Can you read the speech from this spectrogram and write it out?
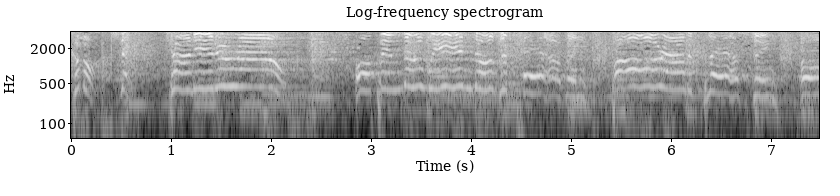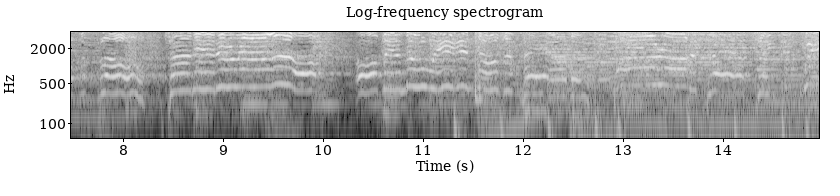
Come on, say, turn it around. Open the windows of heaven. Pour out a blessing, overflow. Turn it around. Open the windows of heaven. Pour out a blessing. We.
